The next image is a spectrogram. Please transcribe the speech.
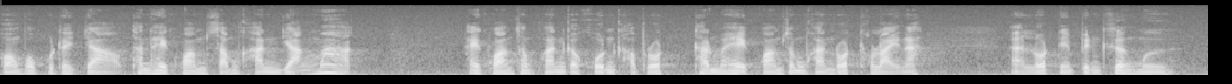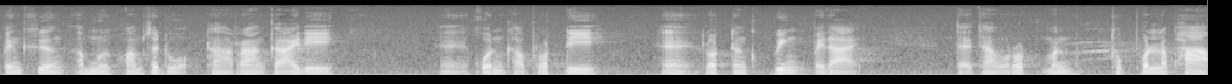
ของพระพุทธเจ้า ท่านให้ความสำคัญอย่างมาก ให้ความสำคัญกับคนขับรถ ท่านไม่ให้ความสำคัญรถเท่าไหร่นะรถเนี่ยเป็นเครื่องมือเป็นเครื่องอำนวยความสะดวกถ้าร่างกายดี คนขับรถดีรถทั้งวิ่งไปได้ แต่ถ้ารถมันทุกพลภาพ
